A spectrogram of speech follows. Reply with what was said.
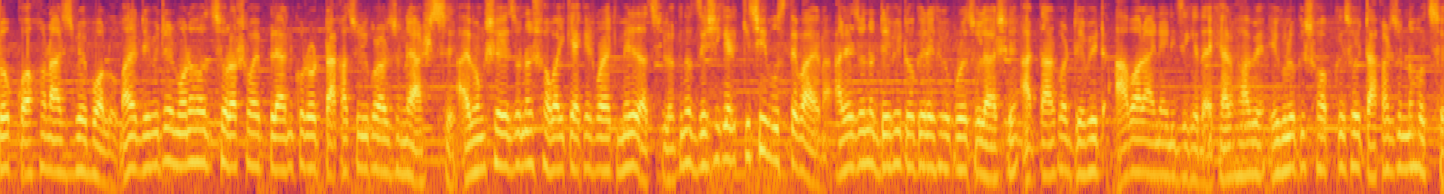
লোক কখন আসবে বলো? মানে ডেভিডের মনে হচ্ছে ওরা সবাই প্ল্যান করে টাকা চুরি করার জন্য আসছে। এবং সেই জন্য সবাইকে একের পর এক মেরে যাচ্ছিল। কিন্তু জেসিকার কিছুই বুঝতে পারে না। আর এই জন্য ডেভিড ওকে রেখে উপরে চলে আসে। আর তারপর ডেভিড আবার আয়নায় নিজেকে দেখে। আর ভাবে, এগুলো কি সবকিছু টাকা টাকার জন্য হচ্ছে।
